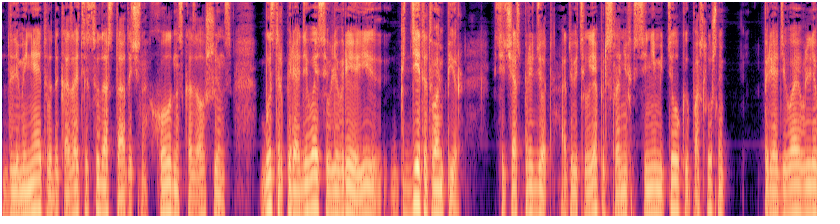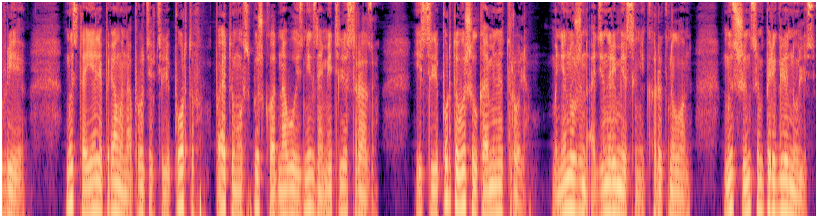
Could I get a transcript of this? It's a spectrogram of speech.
Для меня этого доказательства достаточно, холодно сказал Шинс. Быстро переодевайся в ливрею и... Где этот вампир? Сейчас придет, ответил я, прислонив к стене метелку и послушно переодевая в ливрею. Мы стояли прямо напротив телепортов, поэтому вспышку одного из них заметили сразу. Из телепорта вышел каменный тролль. «Мне нужен один ремесленник», — рыкнул он. Мы с Шинцем переглянулись.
